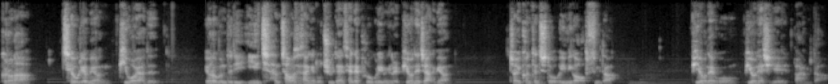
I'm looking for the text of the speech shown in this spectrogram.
그러나 채우려면 비워야 하듯 여러분들이 이 3차원 세상에 노출된 세뇌 프로그래밍을 비워내지 않으면 저희 컨텐츠도 의미가 없습니다. 비워내고 비워내시길 바랍니다.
